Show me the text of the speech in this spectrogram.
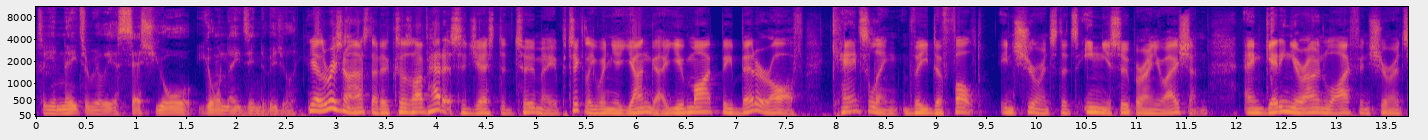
So you need to really assess your your needs individually. Yeah, the reason I asked that is because I've had it suggested to me, particularly when you're younger, you might be better off cancelling the default insurance that's in your superannuation and getting your own life insurance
